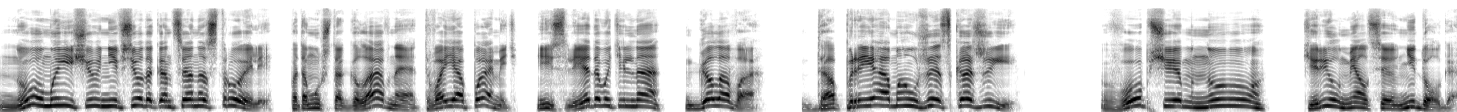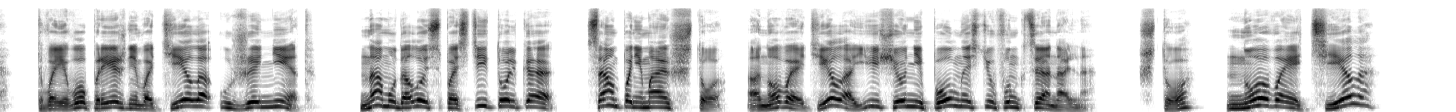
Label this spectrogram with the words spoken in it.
Ну, мы еще не все до конца настроили, потому что главное – твоя память и, следовательно, голова. Да прямо уже скажи. В общем, ну, Кирилл мялся недолго. Твоего прежнего тела уже нет. Нам удалось спасти только, сам понимаешь что, а новое тело еще не полностью функционально. Что? Новое тело?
